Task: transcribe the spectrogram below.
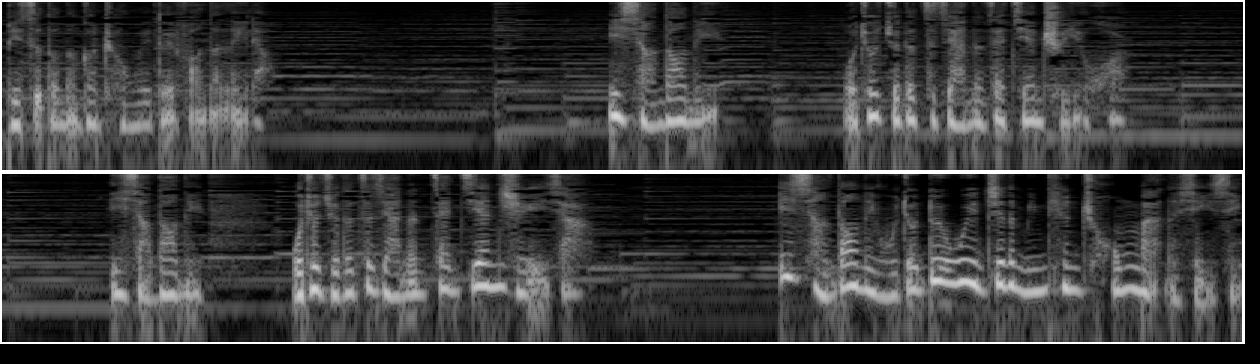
彼此都能够成为对方的力量。一想到你，我就觉得自己还能再坚持一会儿；一想到你，我就觉得自己还能再坚持一下。一想到你，我就对未知的明天充满了信心。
